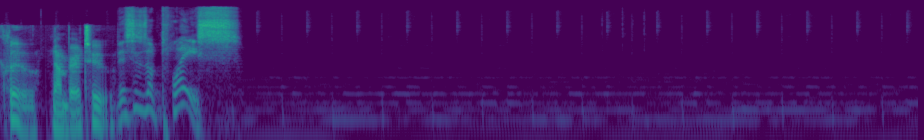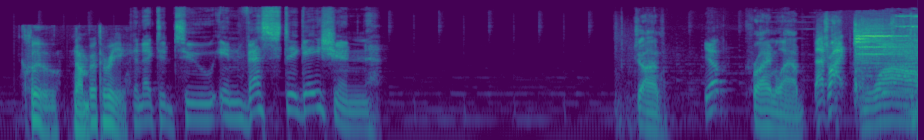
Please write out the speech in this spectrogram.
Clue number two. This is a place. Clue number three. connected to investigation. John, Yep. crime lab. That's right. Wow.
